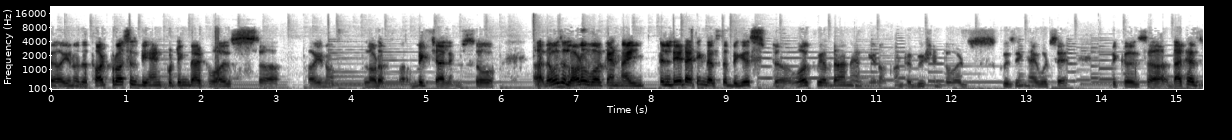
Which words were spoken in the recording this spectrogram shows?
uh, you know, the thought process behind putting that was, uh, uh, you know, a lot of uh, big challenge. So uh, there was a lot of work and i till date i think that's the biggest uh, work we have done and you know contribution towards quizzing i would say because uh, that has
